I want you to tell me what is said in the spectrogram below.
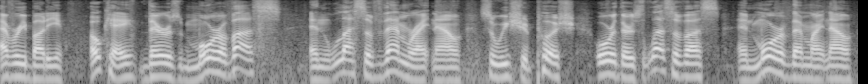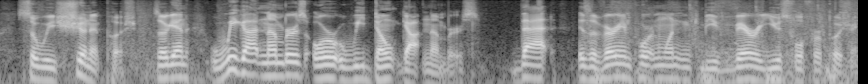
everybody, okay, there's more of us and less of them right now, so we should push, or there's less of us and more of them right now, so we shouldn't push. So again, we got numbers or we don't got numbers. That is a very important one and can be very useful for pushing.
